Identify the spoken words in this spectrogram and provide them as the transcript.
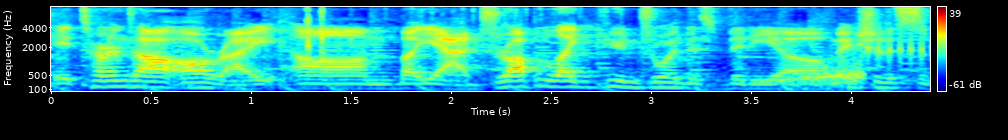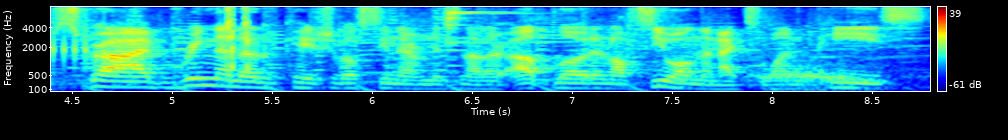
it turns out alright. Um, but yeah, drop a like if you enjoyed this video. Make sure to subscribe, ring that notification bell so you never miss another upload, and I'll see you on the next one. Peace.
